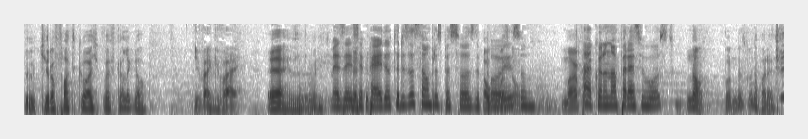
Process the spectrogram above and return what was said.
Eu tiro a foto que eu acho que vai ficar legal. E vai que vai. É, exatamente. Mas aí você pede autorização pras pessoas Algumas depois? não. ou- Maior Ah, quando não aparece o rosto. Não, pelo menos quando aparece.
